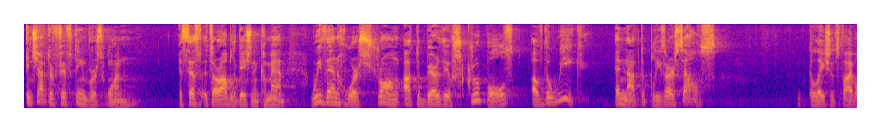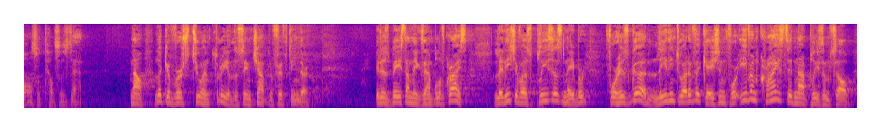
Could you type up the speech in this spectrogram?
In chapter 15, verse 1, it says it's our obligation and command. We then, who are strong, ought to bear the scruples of the weak and not to please ourselves. Galatians 5 also tells us that. Now, look at verse 2 and 3 of the same chapter 15 there. It is based on the example of Christ. Let each of us please his neighbor for his good, leading to edification, for even Christ did not please himself.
